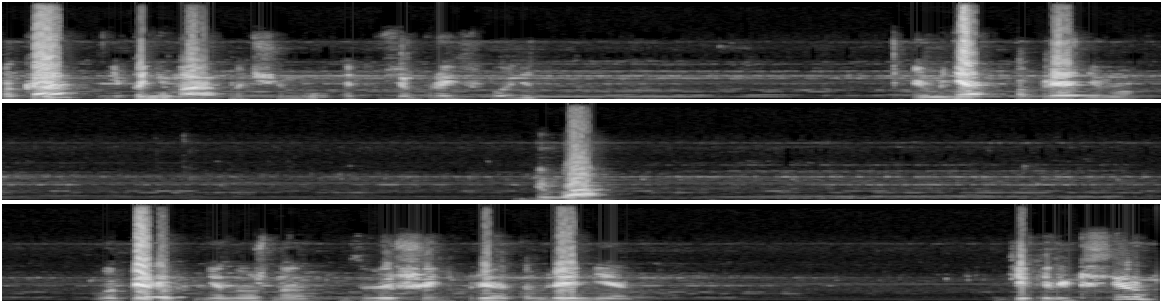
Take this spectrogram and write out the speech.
Пока не понимаю, почему это все происходит. И у меня по-прежнему два. Во-первых, мне нужно завершить приготовление этих эликсиров.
